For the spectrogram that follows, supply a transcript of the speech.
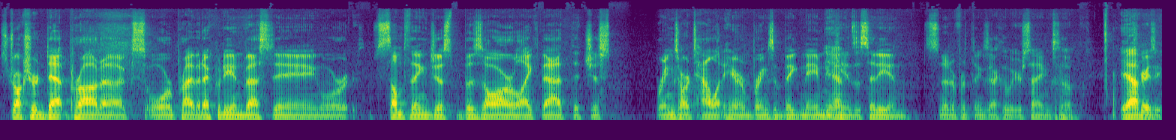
Structured debt products or private equity investing or something just bizarre like that that just brings our talent here and brings a big name to Yeah. Kansas City. And it's no different than exactly what you're saying. So mm-hmm. Yeah. it's crazy.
